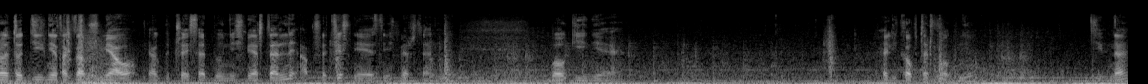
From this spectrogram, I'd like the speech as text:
Trochę to dziwnie tak zabrzmiało, jakby Chaser był nieśmiertelny, a przecież nie jest nieśmiertelny. Bo ginie. Helikopter w ogniu. Dziwne.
